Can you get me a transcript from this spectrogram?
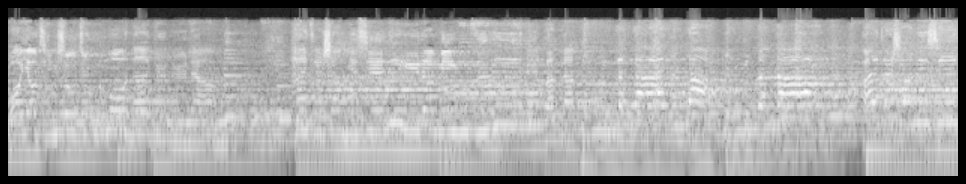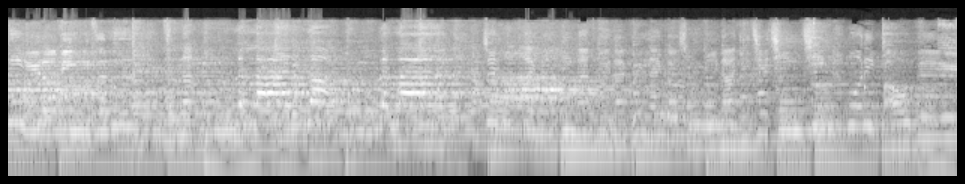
我要亲手触摸那月亮，还在上面写你的名字。啦啦呼啦啦啦呼啦啦，还在上面写你的名字。啦啦呼啦啦啦呼啦啦，最后还能平安回来，回来告诉你那一切，亲亲我的宝贝。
